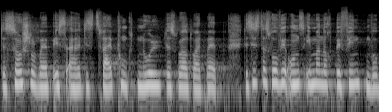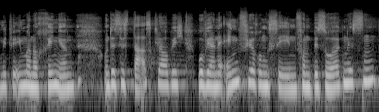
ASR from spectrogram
Das Social Web ist äh, das 2.0 des World Wide Web. Das ist das, wo wir uns immer noch befinden, womit wir immer noch ringen. Und es ist das, glaube ich, wo wir eine Engführung sehen von Besorgnissen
